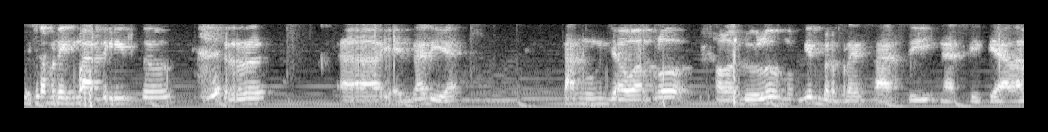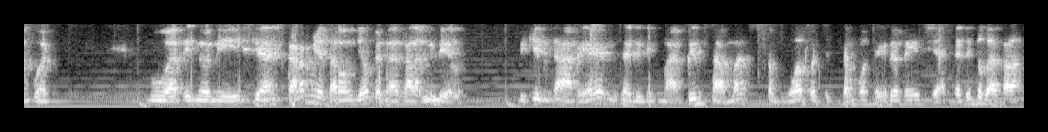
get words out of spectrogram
bisa menikmati itu terus eh, ya itu tadi ya tanggung jawab lo kalau dulu mungkin berprestasi ngasih piala buat buat Indonesia sekarang punya tanggung jawab yang gak kalah gede lo bikin karya yang bisa dinikmatin sama semua pecinta musik Indonesia dan itu gak kalah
